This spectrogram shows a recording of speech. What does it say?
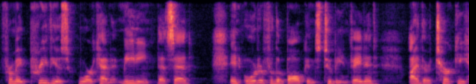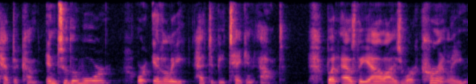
from a previous War Cabinet meeting that said, in order for the Balkans to be invaded, either Turkey had to come into the war or Italy had to be taken out. But as the Allies were currently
